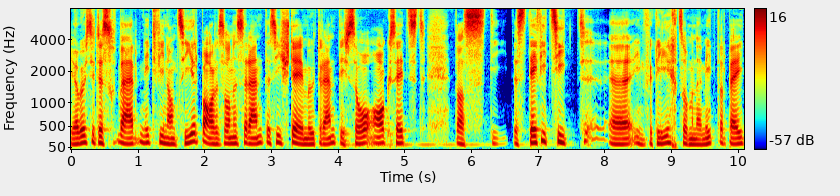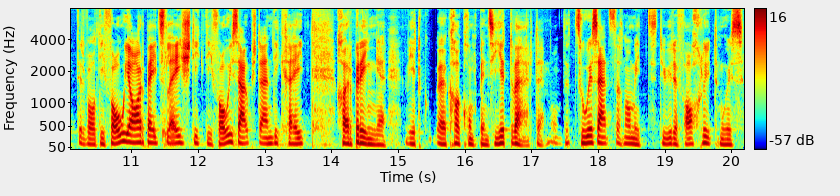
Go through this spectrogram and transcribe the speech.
Ja, wisst ihr, das wäre nicht finanzierbar, so ein Rentensystem, weil die Rente ist so angesetzt, dass die, das Defizit äh, im Vergleich zu einem Mitarbeiter, der die volle Arbeitsleistung, die volle Selbstständigkeit kann erbringen wird äh, kann kompensiert werden. Und zusätzlich noch mit teuren Fachleuten muss,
